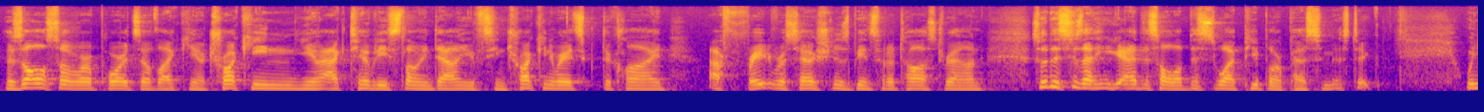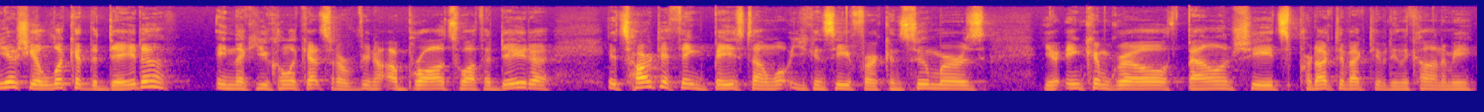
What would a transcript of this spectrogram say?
There's also reports of like you know trucking you know activity slowing down. You've seen trucking rates decline. A freight recession is being sort of tossed around. So this is I think you add this all up. This is why people are pessimistic. When you actually look at the data, and like you can look at sort of you know a broad swath of data, it's hard to think based on what you can see for consumers, you know, income growth, balance sheets, productive activity in the economy,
